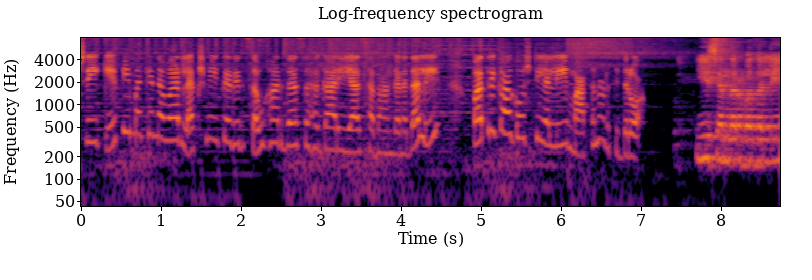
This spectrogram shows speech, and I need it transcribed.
ಶ್ರೀ ಕೆಪಿ ಮಗ್ಗೆನವರ್ ಲಕ್ಷ್ಮೀ ಕ್ರೆಡಿಟ್ ಸೌಹಾರ್ದ ಸಹಕಾರಿಯ ಸಭಾಂಗಣದಲ್ಲಿ ಪತ್ರಿಕಾಗೋಷ್ಠಿಯಲ್ಲಿ ಮಾತನಾಡುತ್ತಿದ್ದರು. ಈ ಸಂದರ್ಭದಲ್ಲಿ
